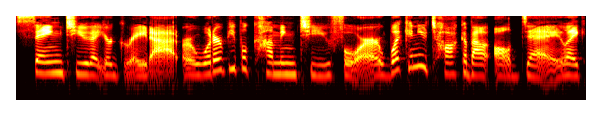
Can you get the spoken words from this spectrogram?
saying to you that you're great at or what are people coming to you for? What can you talk about all day? Like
